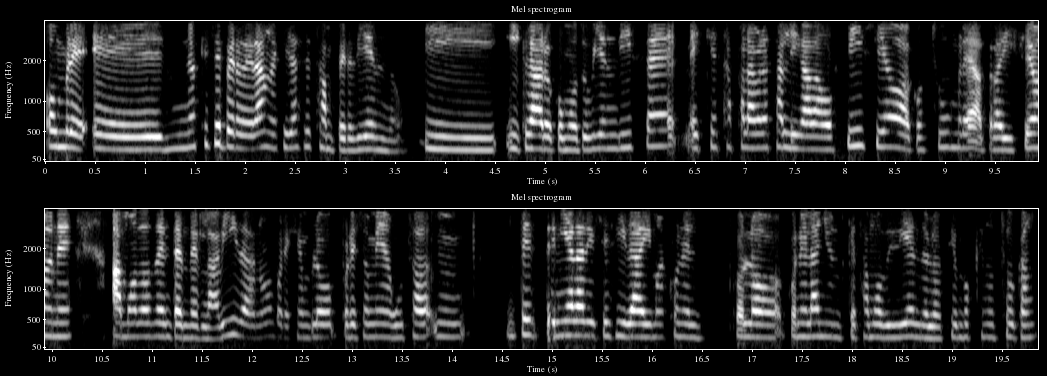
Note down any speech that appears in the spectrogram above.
Hombre, eh, no es que se perderán, es que ya se están perdiendo. Y, y claro, como tú bien dices, es que estas palabras están ligadas a oficios, a costumbres, a tradiciones, a modos de entender la vida, ¿no? Por ejemplo, por eso me ha gustado, mm, tenía la necesidad y más con el con, lo, con el año en que estamos viviendo, los tiempos que nos tocan,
